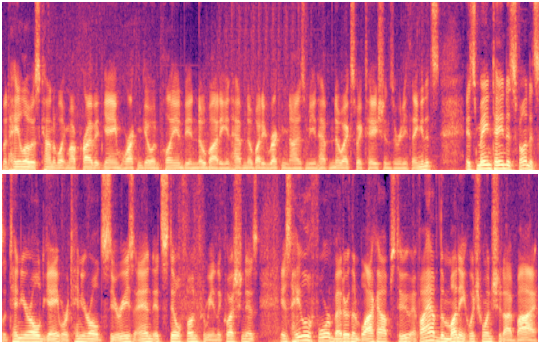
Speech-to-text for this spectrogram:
but Halo is kind of like my private game where I can go and play and be a nobody and have nobody recognize me and have no expectations or anything. And it's it's maintained its fun. It's a 10-year-old game or 10-year-old series, and it's still fun for me. And the question is, is Halo 4 better than Black Ops 2? If I have the money, which one should I buy?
